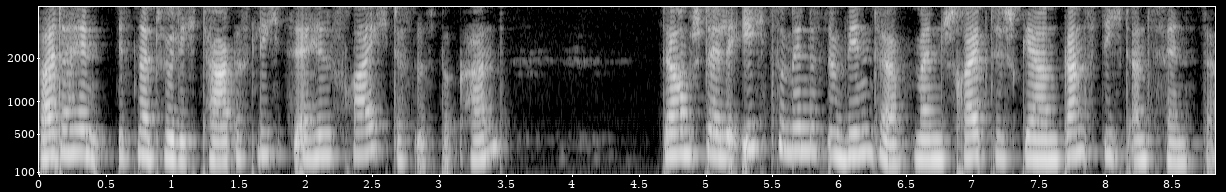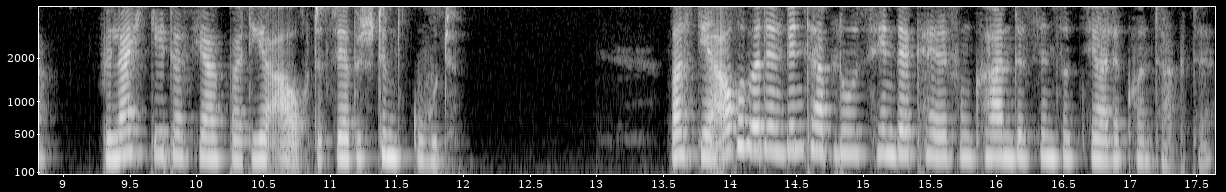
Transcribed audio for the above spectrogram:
Weiterhin ist natürlich Tageslicht sehr hilfreich, das ist bekannt, Darum stelle ich zumindest im Winter meinen Schreibtisch gern ganz dicht ans Fenster. Vielleicht geht das ja bei dir auch, das wäre bestimmt gut. Was dir auch über den Winterblues hinweg helfen kann, das sind soziale Kontakte.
